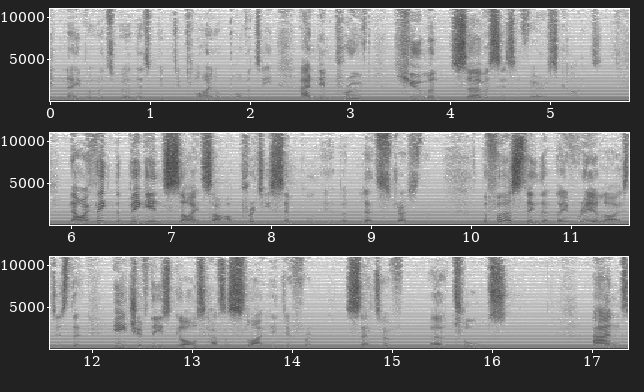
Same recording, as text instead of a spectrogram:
in neighborhoods where there's been decline or poverty, and improved human services of various kinds. Now I think the big insights are, are pretty simple here, but let's stress them. The first thing that they've realized is that each of these goals has a slightly different set of uh, tools. And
